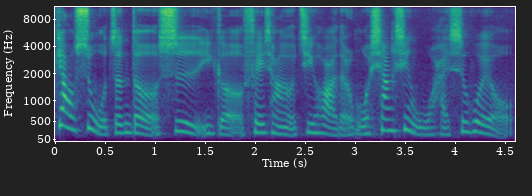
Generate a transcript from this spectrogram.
要是我真的是一个非常有计划的人，我相信我还是会有。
